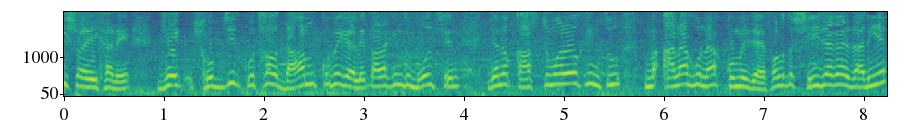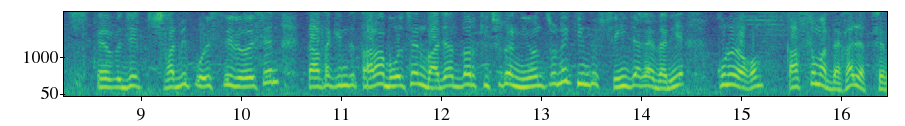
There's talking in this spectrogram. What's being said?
বিষয় এখানে যে সবজির কোথাও দাম কমে গেলে তারা কিন্তু বলছেন যেন কাস্টমারও কিন্তু আনাগোনা কমে যায়। ফলত সেই জায়গায় দাঁড়িয়ে যে সার্বিক পরিস্থিতি রয়েছেন, তাতে কিন্তু তারা বলছেন বাজার দর কিছুটা নিয়ন্ত্রণে কিন্তু সেই জায়গায় দাঁড়িয়ে কোনো রকম কাস্টমার দেখা যাচ্ছে না।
